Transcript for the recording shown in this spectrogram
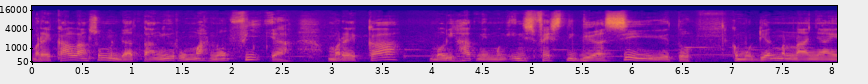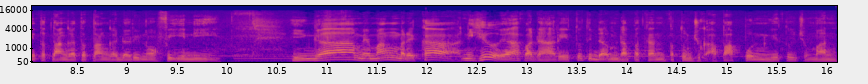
Mereka langsung mendatangi rumah Novi ya. Mereka melihat nih menginvestigasi gitu. Kemudian menanyai tetangga-tetangga dari Novi ini. Hingga memang mereka nihil ya pada hari itu tidak mendapatkan petunjuk apa pun gitu. Cuman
